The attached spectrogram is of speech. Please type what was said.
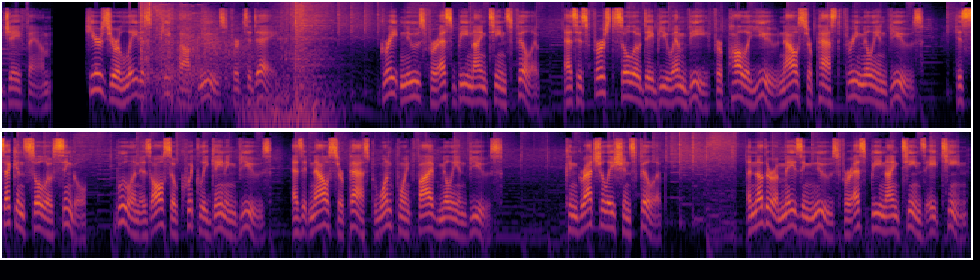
JFam. Here's your latest P-pop news for today. Great news for SB19's Felip, as his first solo debut MV for Palayo now surpassed 3 million views. His second solo single, Bulan is also quickly gaining views, as it now surpassed 1.5 million views. Congratulations Felip. Another amazing news for SB19's A'TIN,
